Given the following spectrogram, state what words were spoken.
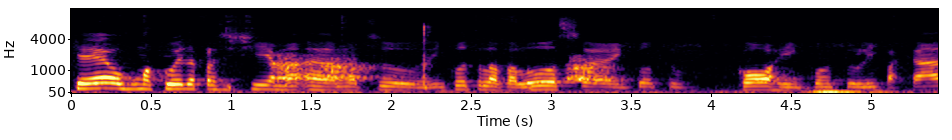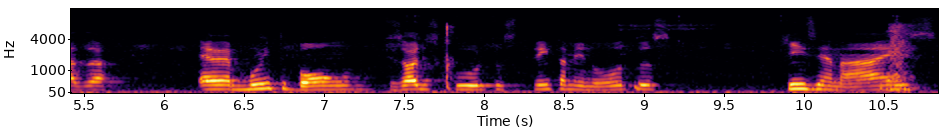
quer alguma coisa para assistir a Natsu enquanto lava louça, enquanto corre, enquanto limpa a casa, é muito bom, episódios curtos, 30 minutos, quinzenais,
